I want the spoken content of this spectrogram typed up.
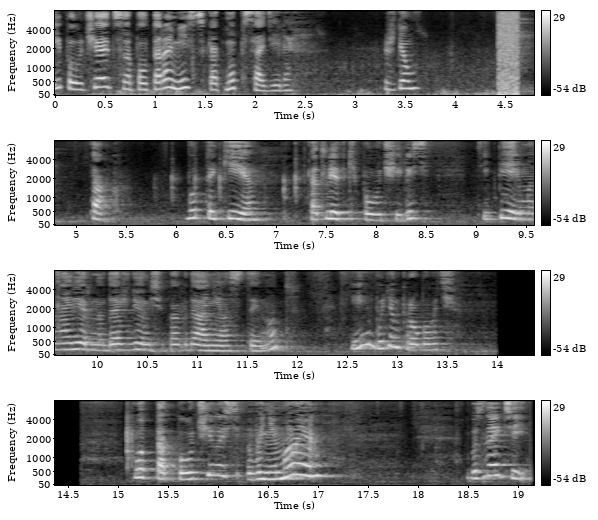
И получается полтора месяца, как мы посадили. Ждем. Так, вот такие котлетки получились. Теперь мы, наверное, дождемся, когда они остынут. И будем пробовать. Вот так получилось. Вынимаем. Вы знаете,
